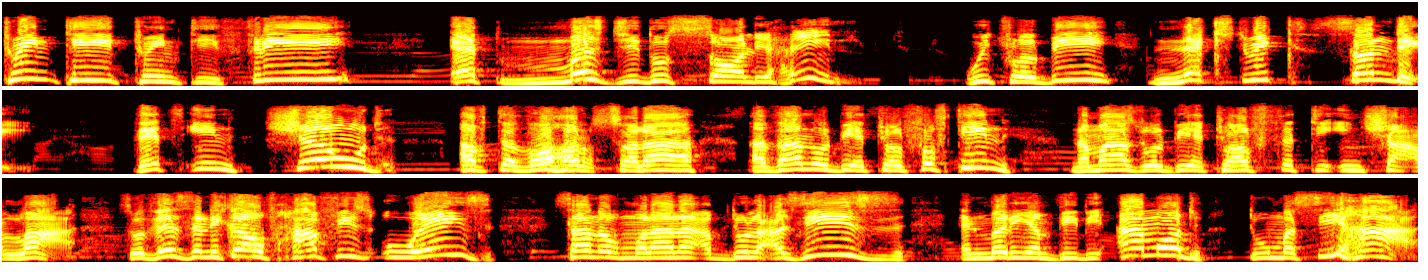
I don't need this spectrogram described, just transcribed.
2023 at Masjidus Salihin, which will be next week, Sunday. That's in Shaud after Dhuhr Salah. Adhan will be at 12.15. Namaz will be at 12.30 inshallah. So there's the nikah of Hafiz Uwais, son of Mulana Abdul Aziz and Maryam Bibi Ahmad to Masiha,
